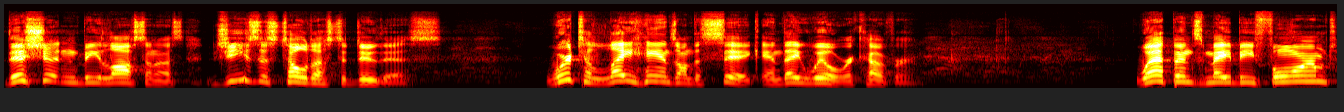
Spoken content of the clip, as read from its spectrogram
This shouldn't be lost on us. Jesus told us to do this. We're to lay hands on the sick and they will recover. Weapons may be formed,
